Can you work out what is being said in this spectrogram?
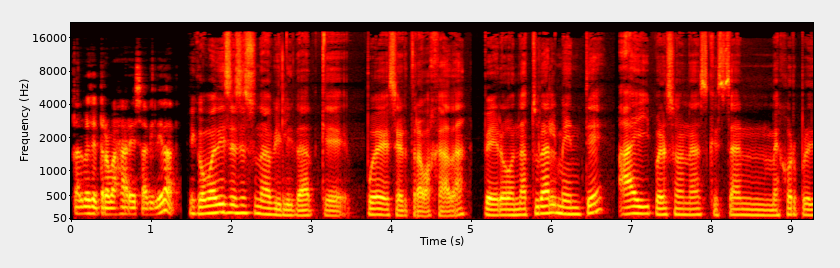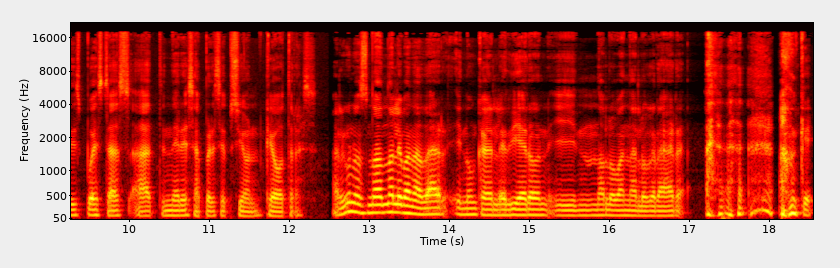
tal vez de trabajar esa habilidad. Y como dices, es una habilidad que puede ser trabajada, pero naturalmente hay personas que están mejor predispuestas a tener esa percepción que otras. Algunos no, no le van a dar y nunca le dieron y no lo van a lograr, aunque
